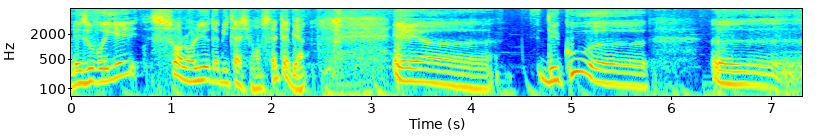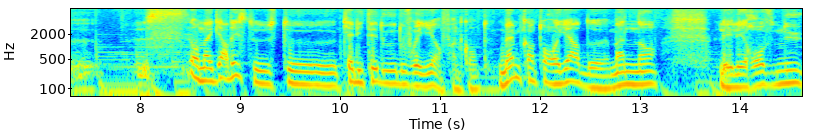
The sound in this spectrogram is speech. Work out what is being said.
les ouvriers sur leur lieu d'habitation. C'était bien. Et du coup, on a gardé cette, qualité d'ouvrier en fin de compte. Même quand on regarde maintenant les, revenus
